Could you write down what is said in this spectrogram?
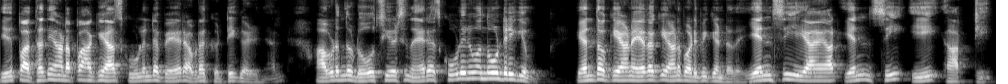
ഇത് പദ്ധതി നടപ്പാക്കി ആ സ്കൂളിന്റെ പേര് അവിടെ കിട്ടിക്കഴിഞ്ഞാൽ അവിടുന്ന് ഡോസിയേഴ്സ് നേരെ സ്കൂളിന് വന്നുകൊണ്ടിരിക്കും. എന്തൊക്കെയാണ് ഏതൊക്കെയാണ് പഠിപ്പിക്കേണ്ടത്? N C R N C E R T.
